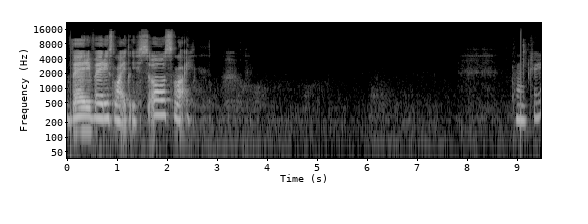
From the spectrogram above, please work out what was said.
Very very slightly. So slight. Okay.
